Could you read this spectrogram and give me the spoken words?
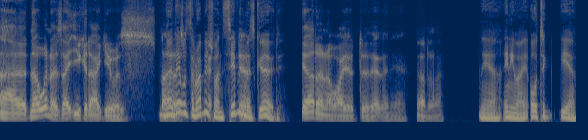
uh, no, Windows 8 you could argue is no. No, that was the rubbish one. Seven yeah. was good. Yeah. I don't know why you'd do that then. Yeah, I don't know. Yeah. Anyway, or to yeah.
